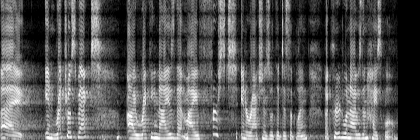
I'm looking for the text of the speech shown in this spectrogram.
Uh, in retrospect, I recognize that my first interactions with the discipline occurred when I was in high school.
